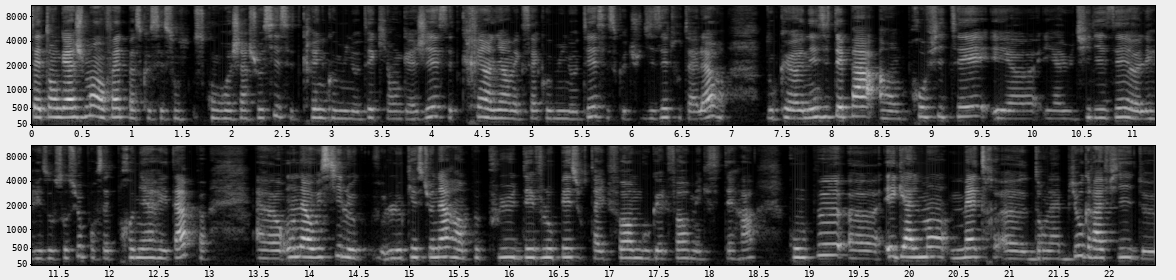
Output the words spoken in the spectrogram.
cet engagement en fait parce que c'est ce qu'on recherche aussi c'est de créer une communauté qui est engagée c'est de créer un lien avec sa communauté c'est ce que tu disais tout à l'heure donc euh, n'hésitez pas à en profiter et, et à utiliser les réseaux sociaux pour cette première étape euh, on a aussi le, questionnaire un peu plus développé sur Typeform, Google Form, etc., qu'on peut euh, également mettre euh, dans la biographie de,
